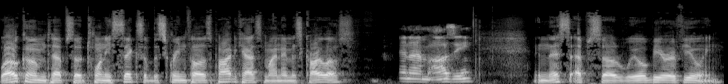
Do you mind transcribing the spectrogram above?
Welcome to episode 26 of the Screenfellows podcast. My name is Carlos. And I'm Ozzy. In this episode, we will be reviewing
